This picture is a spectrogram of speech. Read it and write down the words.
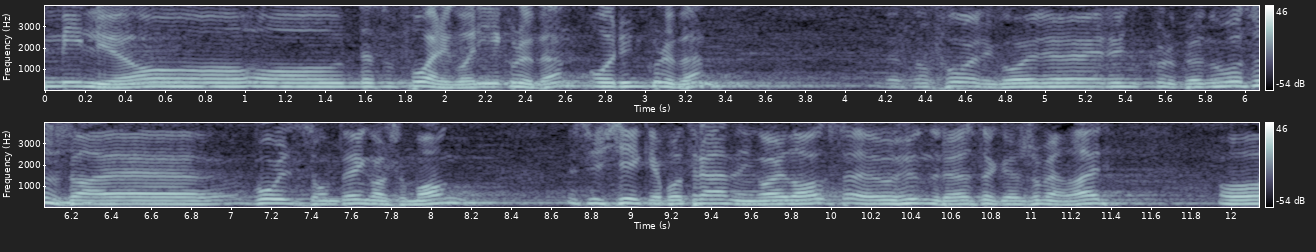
miljø og, og det som foregår i klubben og rundt klubben? Det som foregår eh, rundt klubben nå, syns jeg er voldsomt engasjement. Hvis du kikker på treninga i dag, så er det jo 100 stykker som er der. Og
